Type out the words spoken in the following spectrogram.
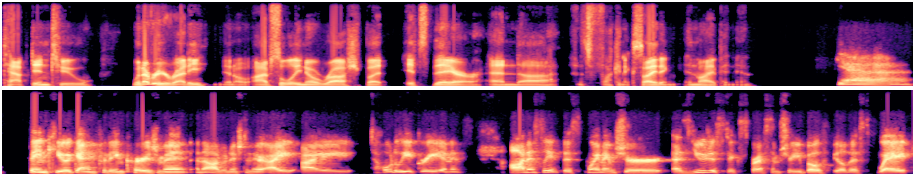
tapped into whenever you're ready, you know, absolutely no rush, but it's there and uh it's fucking exciting in my opinion. Yeah. Thank you again for the encouragement and the admonition there. I I totally agree and it's honestly, at this point, I'm sure, as you just expressed, I'm sure you both feel this way.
